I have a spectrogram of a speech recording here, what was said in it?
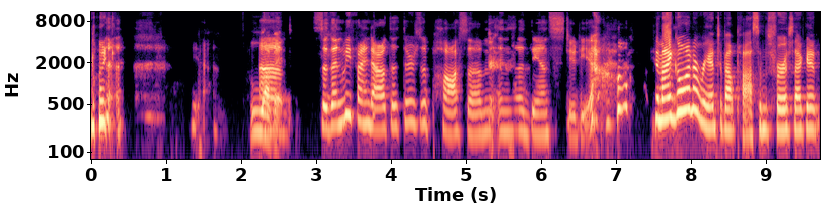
Like, Yeah. love Um, it. So then we find out that there's a possum in the dance studio. Can I go on a rant about possums for a second?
